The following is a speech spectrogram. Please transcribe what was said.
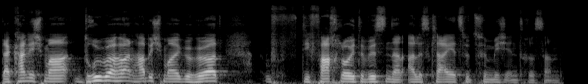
da kann ich mal drüber hören, habe ich mal gehört. Die Fachleute wissen dann, alles klar, jetzt wird es für mich interessant.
